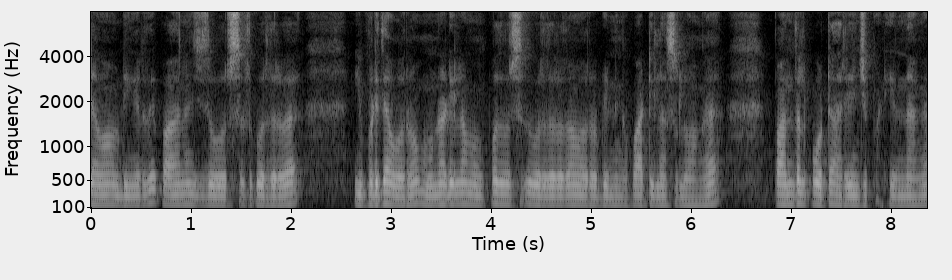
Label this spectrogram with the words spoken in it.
தவம் அப்படிங்கிறது பதினஞ்சு வருஷத்துக்கு ஒரு தடவை இப்படி தான் வரும். முன்னாடிலாம் முப்பது வருஷத்துக்கு ஒரு தடவை தான் வரும் அப்படின்னு எங்கள் பாட்டிலாம் சொல்லுவாங்க. பந்தல் போட்டு அரேஞ்ச் பண்ணியிருந்தாங்க.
